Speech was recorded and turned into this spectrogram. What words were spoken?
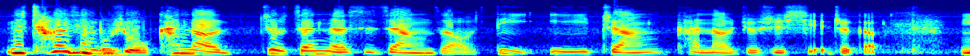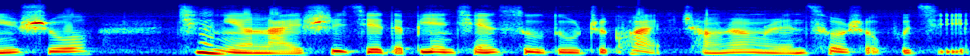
你超前部署，我看到就真的是这样子哦。第一章看到就是写这个，您说近年来世界的变迁速度之快，常让人措手不及。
